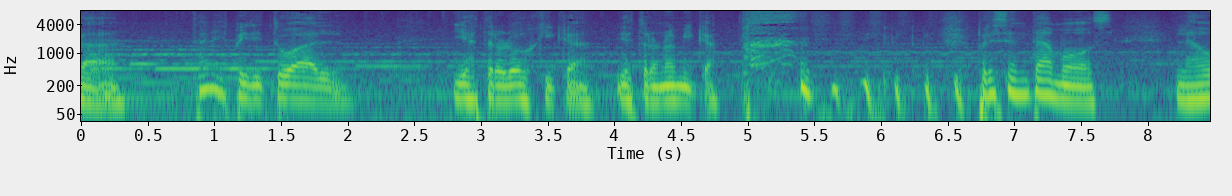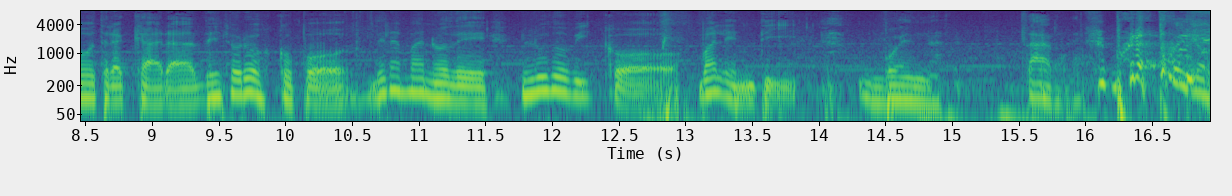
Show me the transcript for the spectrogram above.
tan espiritual y astrológica y astronómica, presentamos la otra cara del horóscopo de la mano de Ludovico Valenti. Buenas tardes. Buenas tardes. Buenos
